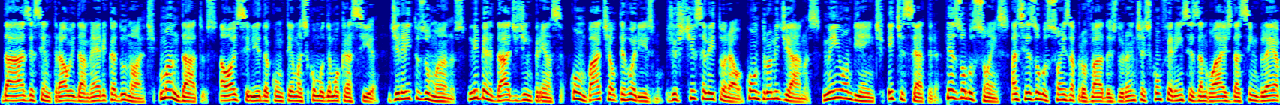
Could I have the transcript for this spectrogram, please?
da Ásia Central e da América do Norte. Mandatos. A OSCE lida com temas como democracia, direitos humanos, liberdade de imprensa, combate ao terrorismo, justiça eleitoral, controle de armas, meio ambiente, etc. Resoluções. As resoluções aprovadas durante as conferências anuais da Assembleia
